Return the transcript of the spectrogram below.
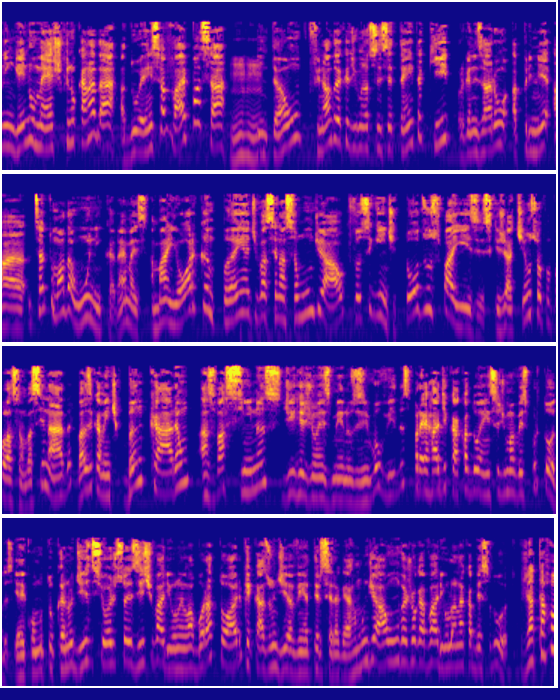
ninguém no México e no Canadá. A doença vai passar. Uhum. Então, final da década de 1970, que organizaram a primeira, a, de certo modo a única, né? Mas a maior campanha de vacinação mundial, que foi o seguinte: todos os países que já tinham sua população vacinada, basicamente bancaram as vacinas de regiões menos desenvolvidas para erradicar com a doença de uma vez por todas. E aí, como o Tucano disse, hoje só existe varíola em laboratório, porque caso um dia venha a terceira guerra mundial, um vai jogar varíola na cabeça do outro. Já tá rolando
